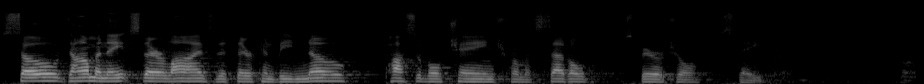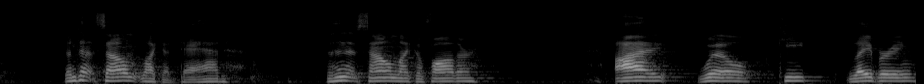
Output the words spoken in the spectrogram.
so dominates their lives that there can be no possible change from a settled spiritual state. Doesn't that sound like a dad? Doesn't it sound like a father? I will keep laboring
